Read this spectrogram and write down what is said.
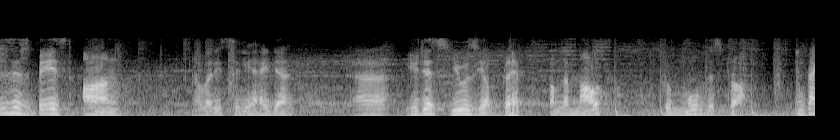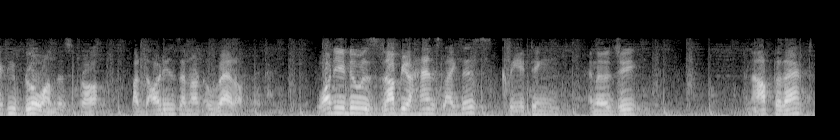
This is based on a very silly idea. Uh, you just use your breath from the mouth to move the straw. In fact, you blow on the straw, but the audience are not aware of it. What you do is rub your hands like this, creating energy, and after that,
